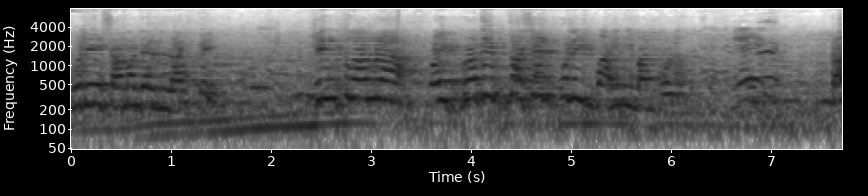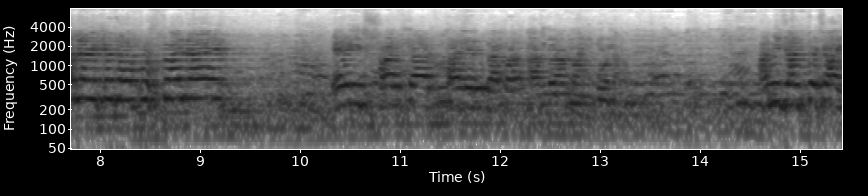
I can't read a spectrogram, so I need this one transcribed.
পুলিশ আমাদের লাগবে। কিন্তু আমরা ওই প্রদীপ দাসের পুলিশ বাহিনী মানব না। তাদেরকে যারা প্রশ্রয় দেয়, এই সরকার তাদের ব্যাপার আমরা মানব না। আমি জানতে চাই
